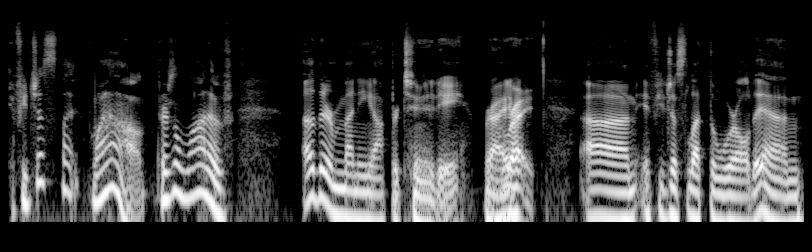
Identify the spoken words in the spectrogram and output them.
if you just let wow, there's a lot of other money opportunity, right? Right. Um, if you just let the world in,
